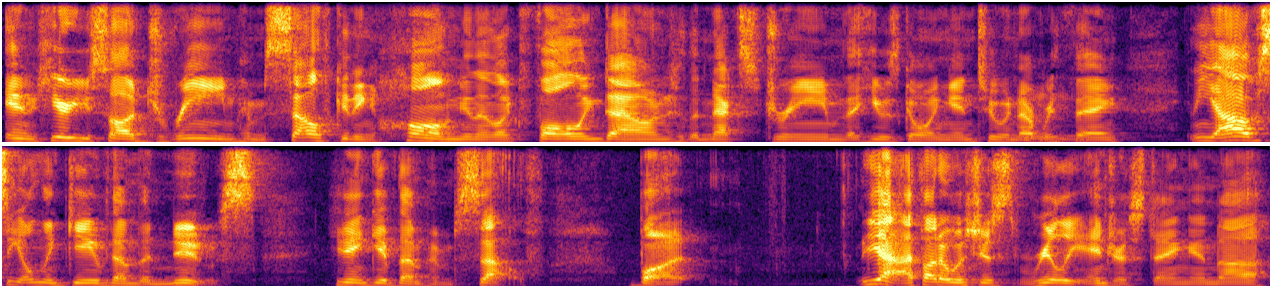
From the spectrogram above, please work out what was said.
in here you saw Dream himself getting hung and then like falling down into the next dream that he was going into Hmm. and everything. And he obviously only gave them the noose. He didn't give them himself. But yeah, I thought it was just really interesting and uh,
